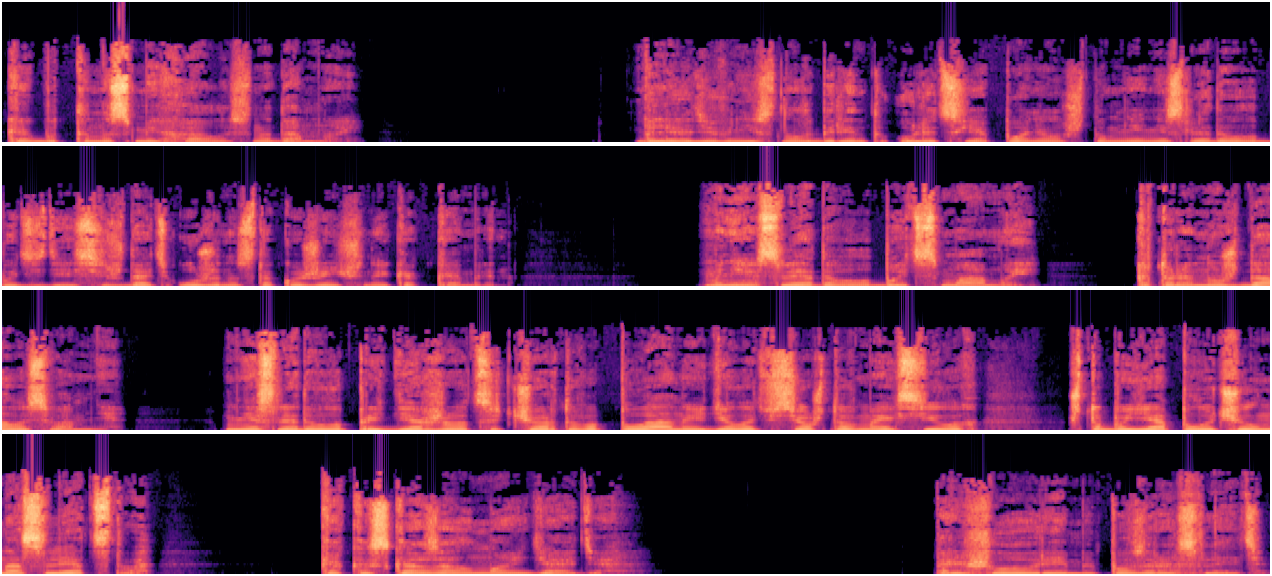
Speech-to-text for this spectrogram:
как будто насмехалась надо мной. Глядя вниз на лабиринт улиц, я понял, что мне не следовало быть здесь и ждать ужина с такой женщиной, как Кэмерин. Мне следовало быть с мамой, которая нуждалась во мне. Мне следовало придерживаться чертова плана и делать все, что в моих силах — чтобы я получил наследство, как и сказал мой дядя. Пришло время повзрослеть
